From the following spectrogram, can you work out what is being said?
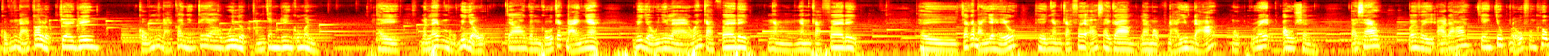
cũng đã có luật chơi riêng cũng đã có những cái ờ, quy luật cạnh tranh riêng của mình. Thì mình lấy một ví dụ cho gần gũi các bạn nha. Ví dụ như là quán cà phê đi ngành ngành cà phê đi. Thì cho các bạn dễ hiểu thì ngành cà phê ở Sài Gòn là một đại dương đỏ, một red ocean. Tại sao? Bởi vì ở đó chen chúc đủ phân khúc,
